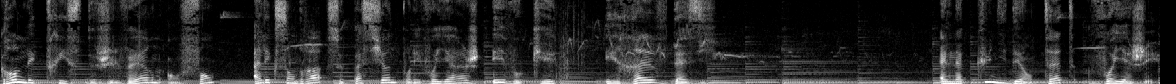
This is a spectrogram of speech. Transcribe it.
Grande lectrice de Jules Verne, enfant, Alexandra se passionne pour les voyages évoqués et rêve d'Asie. Elle n'a qu'une idée en tête, voyager.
